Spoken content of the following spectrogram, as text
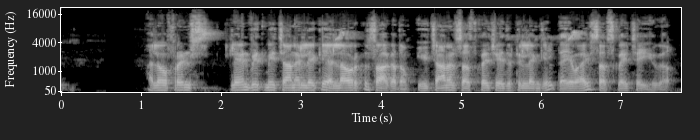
Hello friends learn with me ചാനലിലേക്ക് എല്ലാവർക്കും സ്വാഗതം. ഈ ചാനൽ സബ്സ്ക്രൈബ് ചെയ്തിട്ടില്ലെങ്കിൽ ദയവായി സബ്സ്ക്രൈബ് ചെയ്യുക.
